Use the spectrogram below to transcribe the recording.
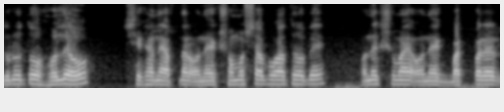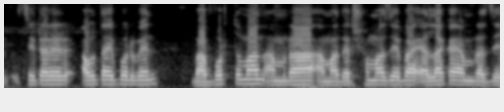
দ্রুত হলেও সেখানে আপনার অনেক সমস্যা পোহাতে হবে, অনেক সময় অনেক বাটপাড়ের, সিটারের আওতায় পড়বেন বা বর্তমান আমরা আমাদের সমাজে বা এলাকায় আমরা যে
